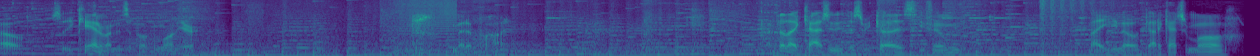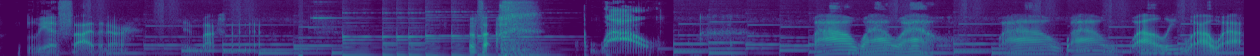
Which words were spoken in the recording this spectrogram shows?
Oh, so you can run into Pokemon here. Metapod. I feel like catching it just because, you feel me? Like, you know, gotta catch them all. We have five in our inbox right now. Wow. Wow, wow, wow. Wow, wow, wowie, wow, wow.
